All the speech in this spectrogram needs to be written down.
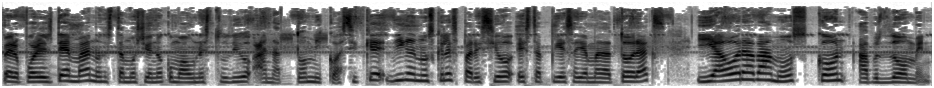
Pero por el tema nos estamos yendo como a un estudio anatómico, así que díganos qué les pareció esta pieza llamada Tórax y ahora vamos con Abdomen.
